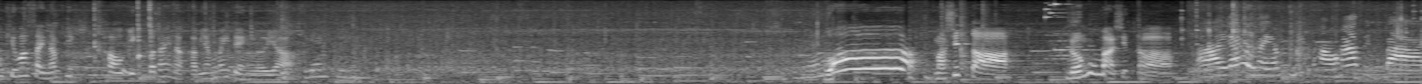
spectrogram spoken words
ผมคิดว่าใส่น้ำพริกเผาอีกก็ได้นะครับ ยังไม่แดงเลยอะแย่งกินว้าวมาชิตาเนื้อหมูมาชิตาตายแล้วใส่น้ำพริกเผา50 บาท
